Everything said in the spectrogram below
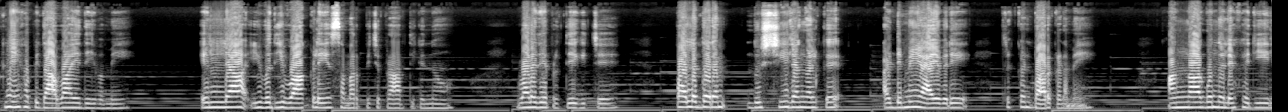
സ്നേഹപിതാവായ ദൈവമേ എല്ലാ യുവതി യുവാക്കളെയും സമർപ്പിച്ച് പ്രാർത്ഥിക്കുന്നു. വളരെ പ്രത്യേകിച്ച് പലതരം ദുശ്ശീലങ്ങൾക്ക് അടിമയായവരെ തൃക്കൺ പാർക്കണമേ. അങ്ങാകുന്ന ലഹരിയിൽ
